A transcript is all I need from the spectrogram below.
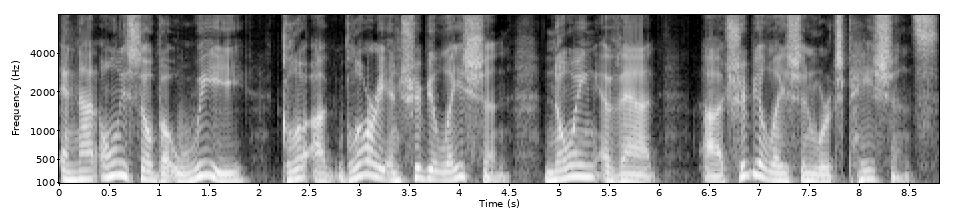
And not only so, but we uh, glory in tribulation, knowing that uh, tribulation works patience,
